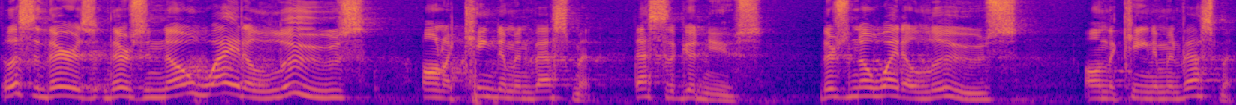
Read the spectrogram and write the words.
Listen, there's, there's no way to lose on a kingdom investment. That's the good news. There's no way to lose on the kingdom investment.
